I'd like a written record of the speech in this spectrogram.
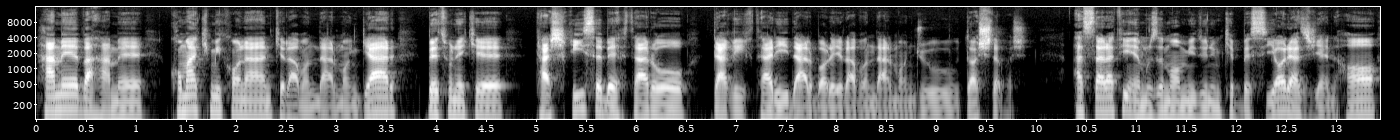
همه و همه کمک می‌کنند که رواندرمانگر بتونه که تشخیص بهتر و دقیقتری درباره رواندرمانجو داشته باشه. از طرفی امروز ما می‌دونیم که بسیاری از ژنها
